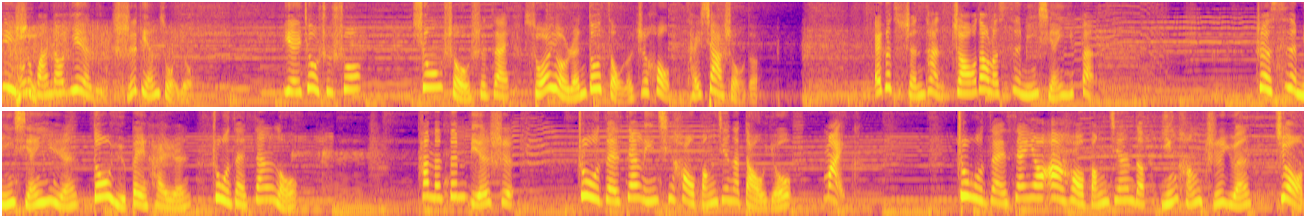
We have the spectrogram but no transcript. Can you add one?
一直玩到夜里十点左右。也就是说，凶手是在所有人都走了之后才下手的。X 神探找到了四名嫌疑犯，这四名嫌疑人都与被害人住在三楼，他们分别是住在三零七号房间的导游 Mike。住在三幺二号房间的银行职员 John，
